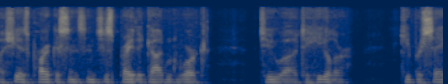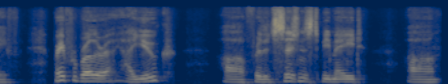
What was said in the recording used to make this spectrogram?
Uh, she has Parkinson's, and just pray that God would work to uh, to heal her, keep her safe. Pray for Brother Ayuk uh, for the decisions to be made um,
